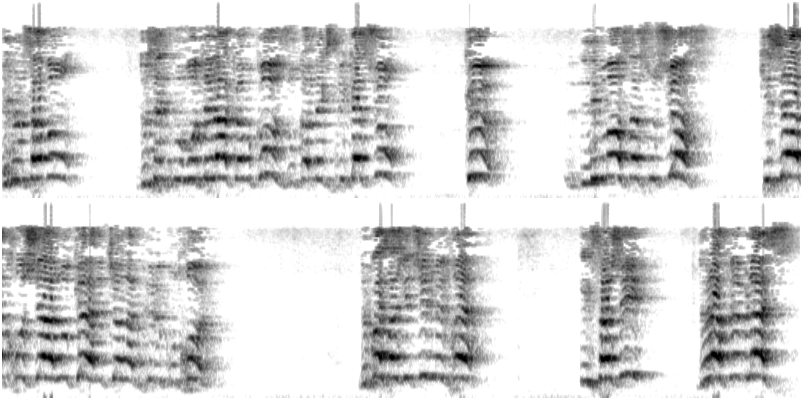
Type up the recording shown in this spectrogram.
Et nous le savons cette nouveauté-là comme cause ou comme explication que l'immense insouciance qui s'est accrochée à nos cœurs et qui en a pris le contrôle. De quoi s'agit-il, mes frères? Il s'agit de la faiblesse,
